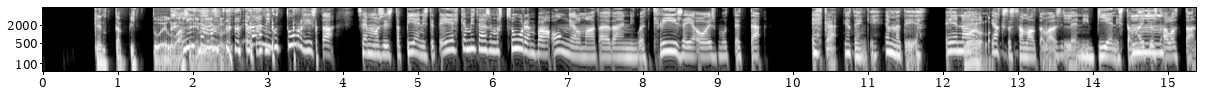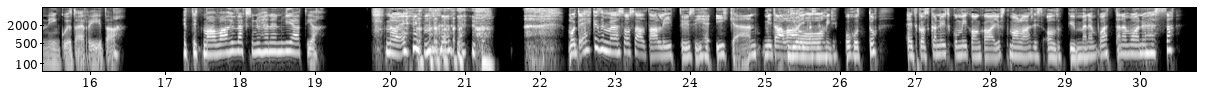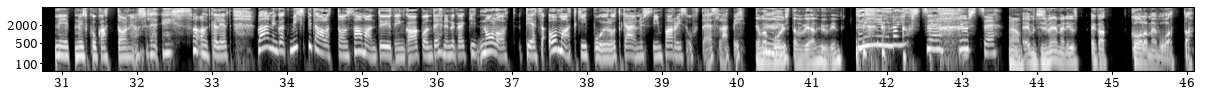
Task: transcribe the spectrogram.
kenttävittuilua Niin siinä. Niin kuin, vähän niin kuin turhista semmoisista pienistä, että ei ehkä mitään semmoista suurempaa ongelmaa tai jotain, niin kuin, että kriisejä olisi, mutta että ehkä jotenkin, en mä tiedä. Ei enää jaksa samalla tavalla silleen niin pienistä, mm. vaikka just aloittaa niin kuin jotain riitaa. Että nyt mä oon vaan hyväksynyt hänen viat ja no ei. Mutta ehkä se myös osaltaan liittyy siihen ikään, mitä ollaan Joo. aikaisemminkin puhuttu. Et koska nyt kun Mikon kanssa, just me ollaan siis oltu kymmenen vuotta tänä vuonna yhdessä, niin nyt kun katsoo, niin on silleen, ei saakeli. Et vähän niin kuin, että miksi pitää olla ton saman tyypin kanssa, kun on tehnyt ne kaikki nolot, tiedätkö, omat kipuilut käynyt siinä parisuhteessa läpi. Ja mä Mm. muistan vielä hyvin. Niin, no just se, just se. Ei, mutta siis meillä meni just ekat kolme vuotta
